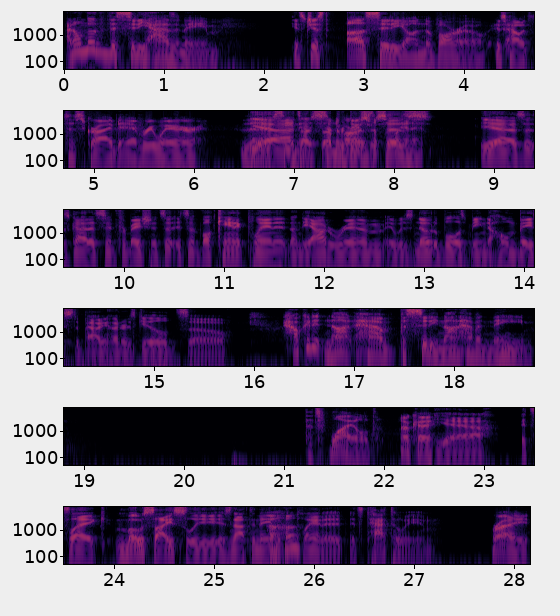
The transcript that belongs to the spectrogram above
I don't know that the city has a name. It's just a city on Navarro is how it's described everywhere. Yeah, it. our, So our producer says. planet. Yeah, it's, it's got its information. It's a it's a volcanic planet on the outer rim. It was notable as being the home base of the Bounty Hunters Guild. So How could it not have the city not have a name? That's wild. Okay. yeah, it's like Mos Eisley is not the name of Uh-huh. the planet. It's Tatooine. Right.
